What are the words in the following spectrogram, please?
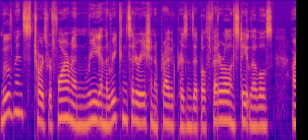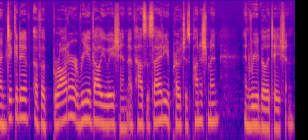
Movements towards reform and, re- and the reconsideration of private prisons at both federal and state levels are indicative of a broader reevaluation of how society approaches punishment and rehabilitation.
